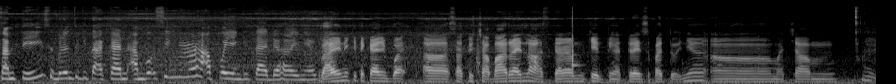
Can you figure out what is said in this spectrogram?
Something sebelum tu kita akan unboxing dulu lah apa yang kita ada hari ni. Okay? ni kita akan buat uh, satu cabaran lah. Sekarang mungkin tengah trend sepatutnya uh, macam Hmm.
